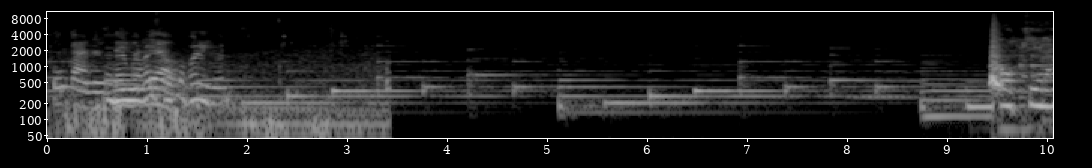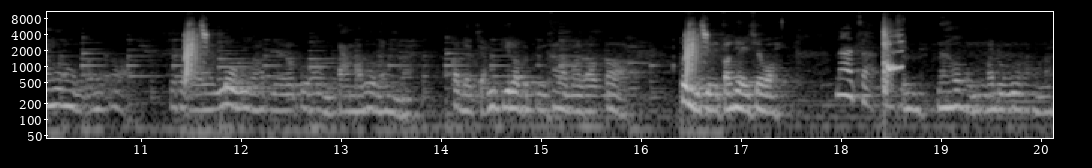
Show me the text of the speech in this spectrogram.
โครงการนั้นแสดงว่าไม่สุกก็ไม่ได้หยุด โอเคนะทุกคนผมก็จะเอาโล่ด้วยครับเดี๋ยวเราตัวเราผมตามมาด้วยนะผมนะก็เดี๋ยวจากเมื่อกี้เราไปกินข้าวมาแล้วก็เพิ่งไปกินตอนเที่ยงใช่ป่ะน่าจะเออนะครับผมมาดูด้วยนะผมนะ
